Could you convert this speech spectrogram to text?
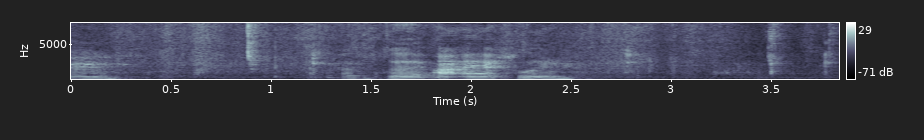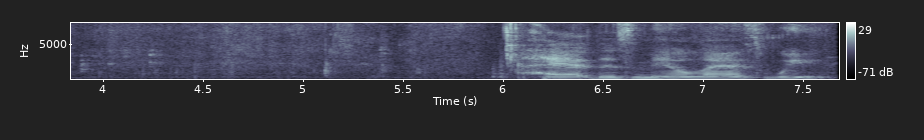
That's good. I actually had this meal last week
